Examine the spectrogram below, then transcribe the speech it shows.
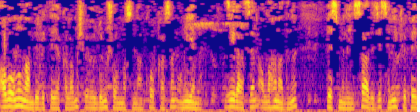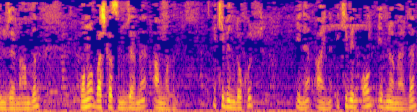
avı onunla birlikte yakalamış ve öldürmüş olmasından korkarsan onu yeme. Zira sen Allah'ın adını Besmele'yi sadece senin köpeğin üzerine andın. Onu başkasının üzerine anmadın. 2009 yine aynı. 2010 İbn Ömer'den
